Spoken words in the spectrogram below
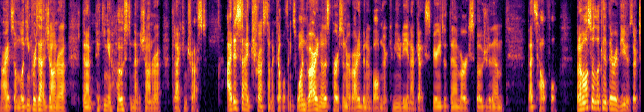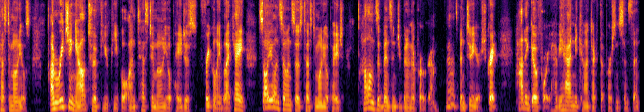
All right. So I'm looking for that genre. Then I'm picking a host in that genre that I can trust. I decide trust on a couple things. One, do I already know this person or I've already been involved in their community and I've got experience with them or exposure to them? That's helpful. But I'm also looking at their reviews, their testimonials. I'm reaching out to a few people on testimonial pages frequently, like, hey, saw you on so and so's testimonial page. How long has it been since you've been in their program? Eh, it's been two years. Great. How did it go for you? Have you had any contact with that person since then?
